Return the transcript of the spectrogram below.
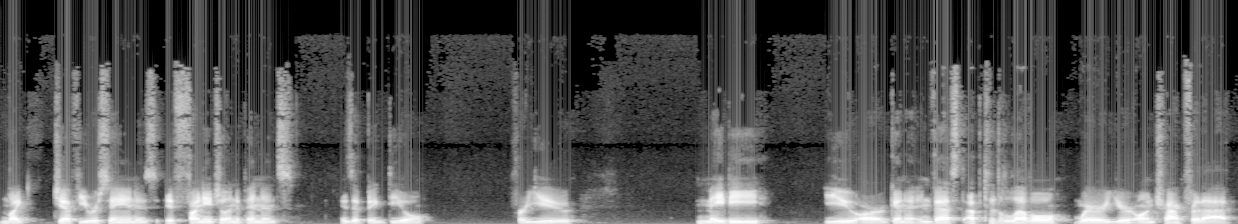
like Jeff you were saying is if financial independence is a big deal for you, maybe you are going to invest up to the level where you're on track for that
